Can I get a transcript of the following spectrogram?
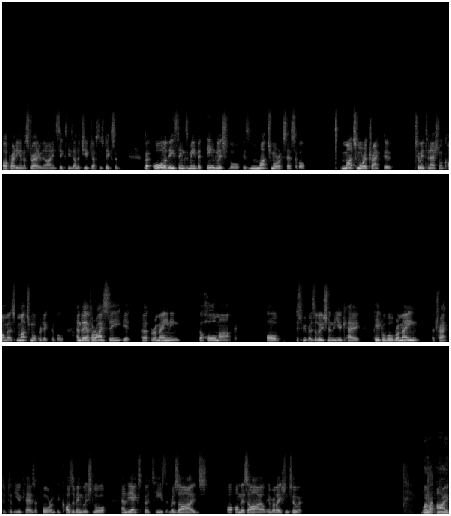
operating in Australia in the 1960s under Chief Justice Dixon. But all of these things mean that English law is much more accessible, much more attractive to international commerce, much more predictable. And therefore, I see it uh, remaining the hallmark of dispute resolution in the UK. People will remain attracted to the UK as a forum because of English law and the expertise that resides on this isle in relation to it. Well, I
